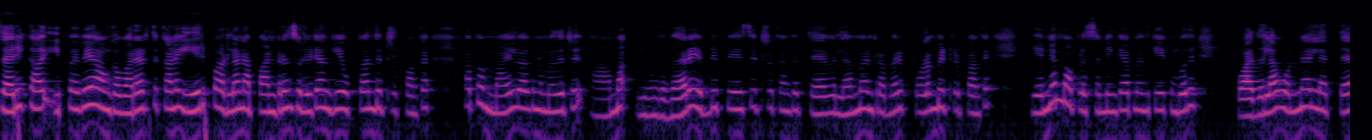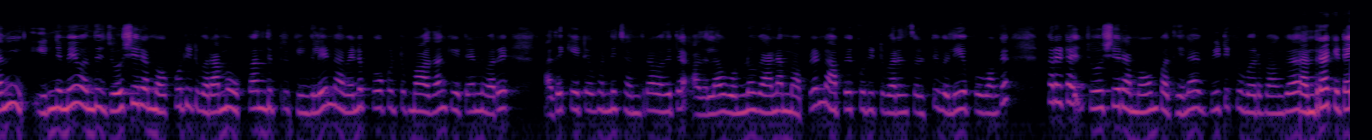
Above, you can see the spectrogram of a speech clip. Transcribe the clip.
சரிக்கா இப்போவே அவங்க வர்றதுக்கான ஏற்பாடெலாம் நான் பண்ணுறேன்னு சொல்லிட்டு அங்கேயே உட்காந்துட்டு இருப்பாங்க. அப்போ மயில் வாகனம் வந்துட்டு ஆமாம் இவங்க வேற எப்படி பேசிகிட்டு இருக்காங்க? தேவையில்லாமன்ற மாதிரி புலம்பிட்டு இருப்பாங்க. என்ன மாப்பிள்ள சொன்னீங்க? அப்படின்னு வந்து கேட்கும்போது அதெல்லாம் ஒன்றும் இல்லைத்த இன்னுமே வந்து ஜோஷியர் அம்மாவை கூட்டிகிட்டு வராமல் உட்காந்துட்ருக்கீங்களே நான் வேணால் போகட்டுமா அதான் கேட்டேன்னு வரேன். அதை கேட்ட உடனே சந்திரா வந்துட்டு அதெல்லாம் ஒன்றும் வேணாம் மாப்பிள்ள நான் போய் கூட்டிகிட்டு வரேன்னு சொல்லிட்டு வெளியே போவாங்க. கரெக்டாக ஜோஷியர் அம்மாவும் பார்த்தீங்கன்னா வீட்டுக்கு வருவாங்க. சந்திரா கிட்ட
